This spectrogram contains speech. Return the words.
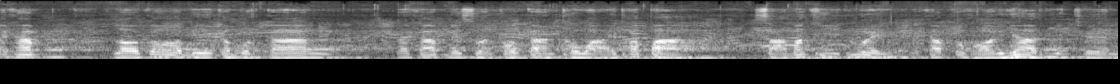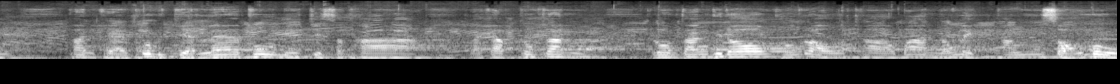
นะครับ เราก็มีกำหนดการนะครับ ในส่วนของการถวายผ้าป่าสามัคคีด้วยนะครับ ก็ขออนุญาตเรียนเชิญท่านแขกผู้มีเกียรติและผู้มีจิตศรัทธา นะครับ ทุกท่านรวมทั้งพี่น้องของเราชาวบ้านหนองเหล็กทั้งสองหมู่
